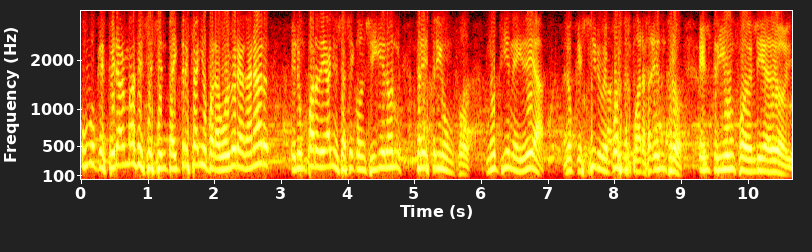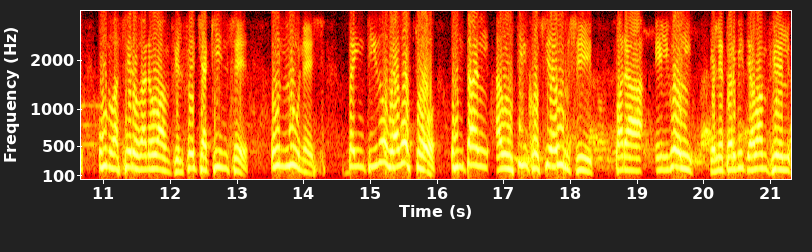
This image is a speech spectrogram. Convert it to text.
hubo que esperar más de 63 años para volver a ganar. En un par de años ya se consiguieron tres triunfos. No tiene idea lo que sirve puertas para adentro el triunfo del día de hoy. 1 a 0 ganó Banfield, fecha 15, un lunes. 22 de agosto, un tal Agustín José Ursi para el gol que le permite a Banfield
